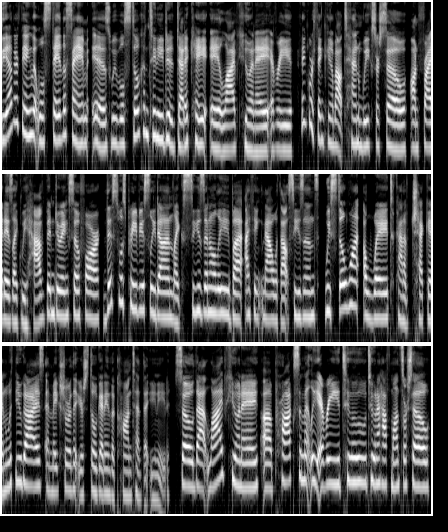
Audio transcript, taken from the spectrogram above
The other thing that will stay the same is we will still continue to dedicate a live Q&A every I think we're thinking about 10 weeks or so on Fridays like we have been doing so far. This was previously done like seasonally, but I think now without seasons, we still want a way to kind of check in with you guys and make sure that you're still getting the content that you need. So that live Q&A approximately every two, two and a half months or so.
